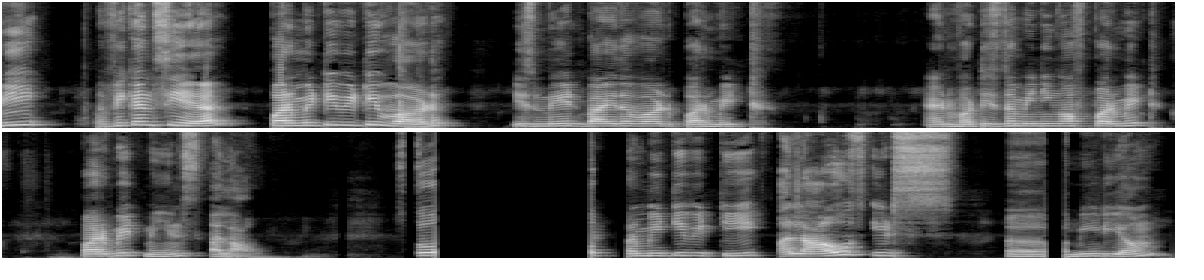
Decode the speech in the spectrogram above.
we we can see here permittivity word is made by the word permit. And what is the meaning of permit? Permit means allow. So permittivity allows its uh, medium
